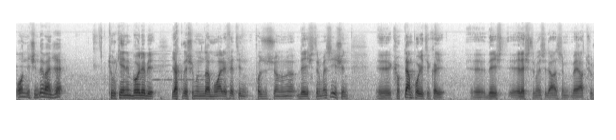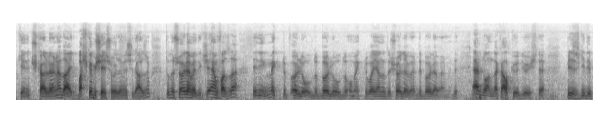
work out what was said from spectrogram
Onun için de bence Türkiye'nin böyle bir yaklaşımında muhalefetin pozisyonunu değiştirmesi için e, kökten politikayı e, eleştirmesi lazım veya Türkiye'nin çıkarlarına dair başka bir şey söylemesi lazım. Bunu söylemedikçe en fazla gibi mektup öyle oldu, böyle oldu. O mektuba yanıtı şöyle verdi, böyle vermedi. Erdoğan da kalkıyor diyor işte biz gidip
